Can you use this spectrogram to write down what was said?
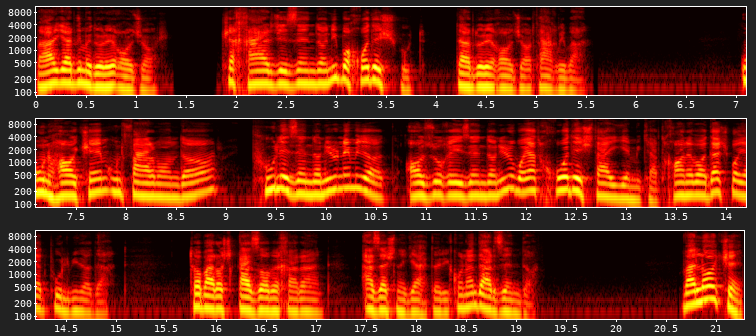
برگردیم به دوره قاجار که خرج زندانی با خودش بود در دوره قاجار تقریبا. اون حاکم اون فرماندار پول زندانی رو نمی‌داد. آزوقه زندانی رو باید خودش تهیه می‌کرد. خانوادهش باید پول می‌دادن تا براش غذا بخرن ازش نگهداری کنن در زندان. ولیکن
